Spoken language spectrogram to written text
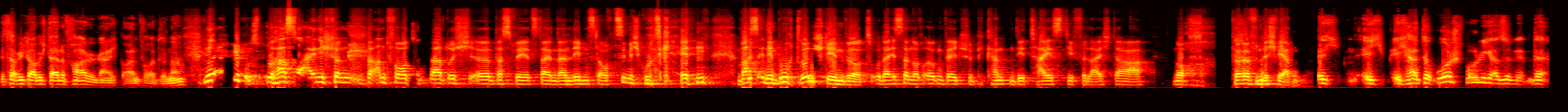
Jetzt habe ich, glaube ich, deine Frage gar nicht beantwortet, ne? Ja, du hast ja eigentlich schon beantwortet, dadurch, äh, dass wir jetzt deinen, deinen Lebenslauf ziemlich gut kennen, was in dem Buch drinstehen wird. Oder ist da noch irgendwelche pikanten Details, die vielleicht da noch veröffentlicht werden? Ich, ich, ich hatte ursprünglich, also der,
